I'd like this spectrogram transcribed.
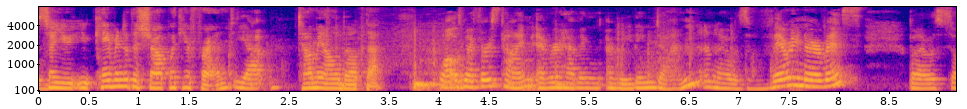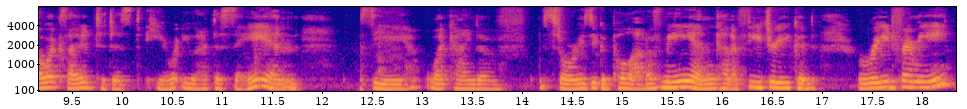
So you you came into the shop with your friend. Yeah. Tell me all about that. Well, it was my first time ever having a reading done, and I was very nervous, but I was so excited to just hear what you had to say and see what kind of stories you could pull out of me and kind of future you could read for me.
